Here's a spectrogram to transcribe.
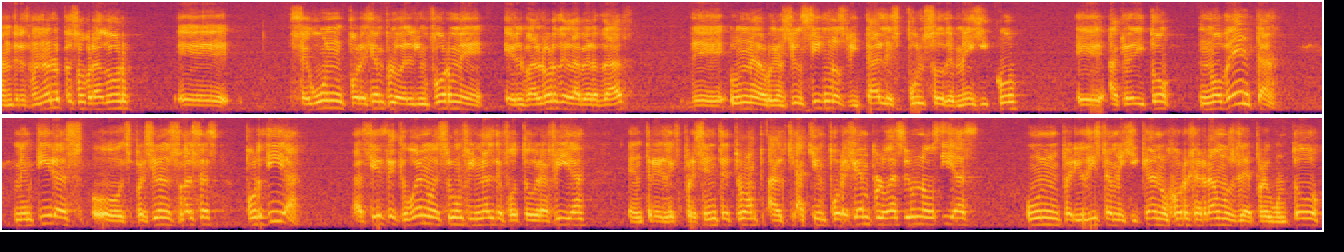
Andrés Manuel López Obrador, según por ejemplo el informe El valor de la verdad de una organización Signos Vitales Pulso de México, acreditó 90 mentiras o expresiones falsas por día. Así es de que bueno, es un final de fotografía entre el expresidente Trump, a, quien, por ejemplo, hace unos días un periodista mexicano, Jorge Ramos, le preguntó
